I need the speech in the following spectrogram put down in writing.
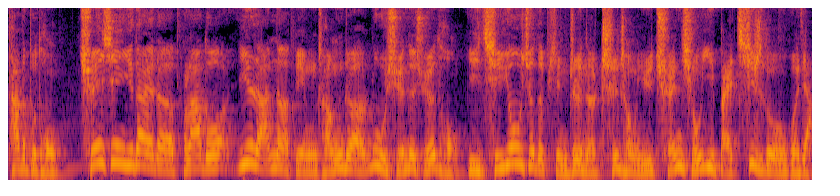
它的不同。全新一代的普拉多依然呢秉承着陆巡的血统，以其优秀的品质呢驰骋于全球一百七十多个国家。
